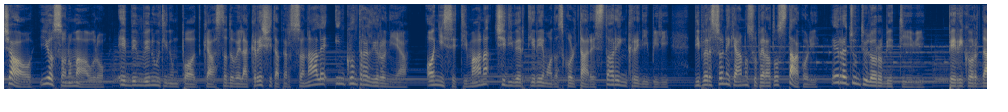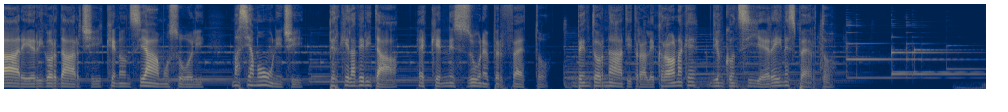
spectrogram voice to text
Ciao, io sono Mauro e benvenuti in un podcast dove la crescita personale incontra l'ironia. Ogni settimana ci divertiremo ad ascoltare storie incredibili di persone che hanno superato ostacoli e raggiunto i loro obiettivi, per ricordare e ricordarci che non siamo soli, ma siamo unici, perché la verità è che nessuno è perfetto. Bentornati tra le cronache di un consigliere inesperto.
